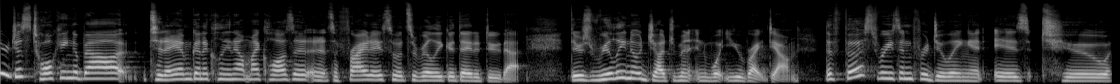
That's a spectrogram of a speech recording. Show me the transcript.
you're just talking about today I'm going to clean out my closet and it's a Friday, so it's a really good day to do that. There's really no judgment in what you write down. The first reason for doing it is to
